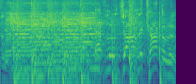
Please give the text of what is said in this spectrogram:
Johnson. That's little John the Conqueror.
